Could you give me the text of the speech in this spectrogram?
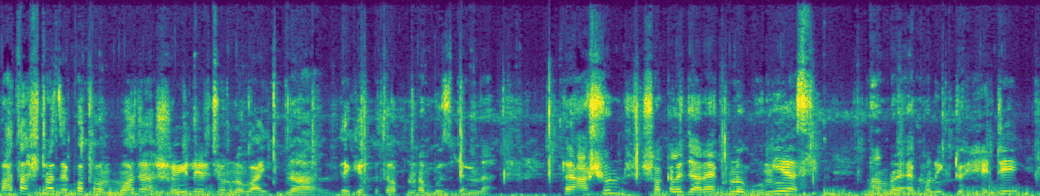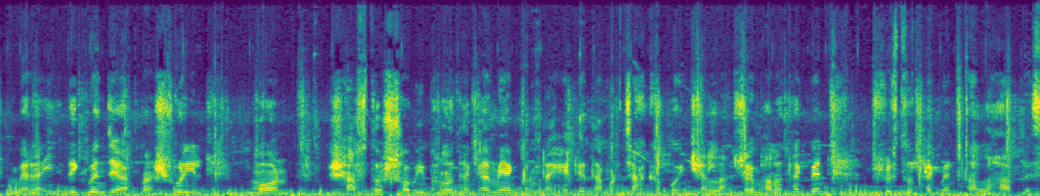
বাতাসটা যে কত মজা শরীরের জন্য ভাই, না দেখে হয়তো আপনারা বুঝবেন না। তাই আসুন, সকালে যারা এখনও ঘুমিয়ে আছি আমরা এখন একটু হেঁটে বেড়াই। দেখবেন যে আপনার শরীর, মন, স্বাস্থ্য সবই ভালো থাকে। আমি এক ঘণ্টা হেঁটে তারপর চা খাব ইনশাল্লাহ। সবাই ভালো থাকবেন, সুস্থ থাকবেন। আল্লাহ হাফেজ।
